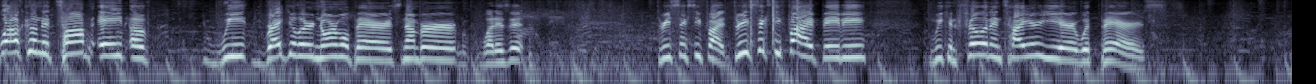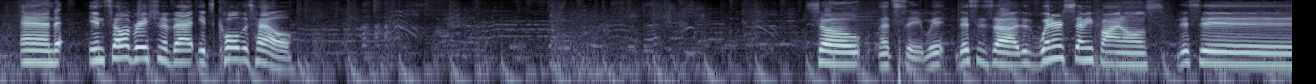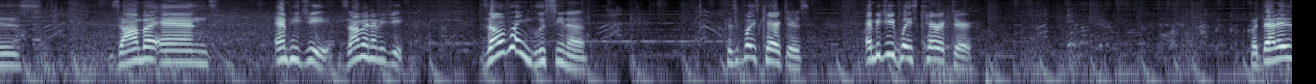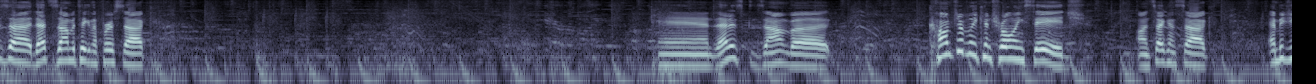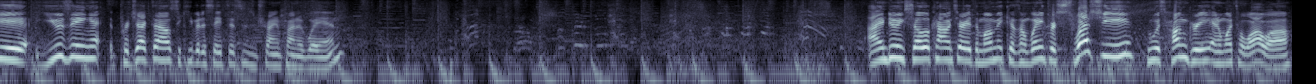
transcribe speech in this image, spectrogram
Welcome to top eight of we regular normal Bairs number what is it? 365 365 baby. We can fill an entire year with bears. And in celebration of that it's cold as hell. So let's see. We, this is uh this is winners semifinals. This is Zomba and mpg Zomba and mpg Zomba playing lucina because he plays characters. MPG plays character. But that is, uh, that's Zomba taking the first stock. And that is Zomba comfortably controlling stage on second stock. MPG using projectiles to keep it a safe distance and try and find a way in. I'm doing solo commentary at the moment because I'm waiting for Sweshy, who is hungry and went to Wawa.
